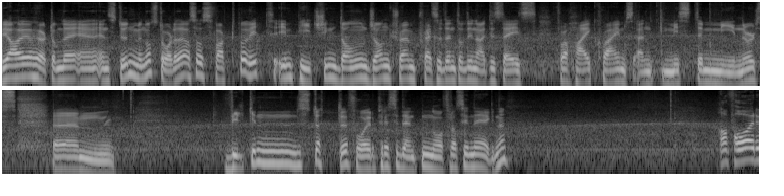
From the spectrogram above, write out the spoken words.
Vi har jo hørt om det en, stund, men nå står det der altså svart på hvitt. 'Impeaching Donald John Trump, President of the United States for high crimes and misdemeanors'. Um, hvilken støtte får presidenten nå fra sine egne? Han får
